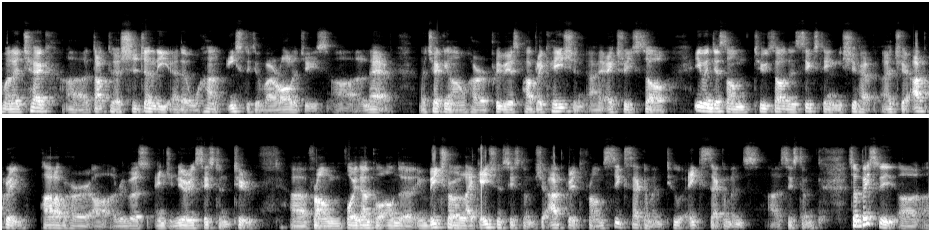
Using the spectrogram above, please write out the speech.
when I check uh, Dr. Shi Zhenli at the Wuhan Institute of Virology's uh, lab, uh, checking on her previous publication, I actually saw even just on 2016, she had actually upgraded part of her uh, reverse engineering system too uh, from, for example, on the in vitro ligation system, she upgrade from six segment to eight segments uh, system. So basically, uh,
